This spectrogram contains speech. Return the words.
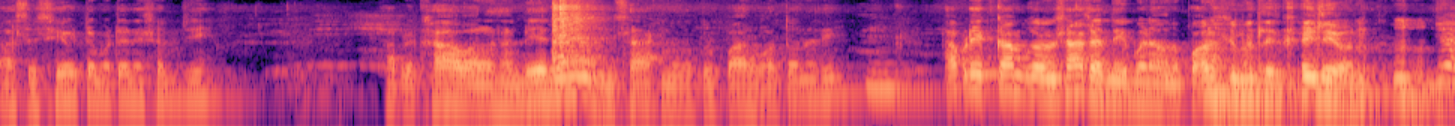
આ છે સેવ ટમાટાની સબ્જી. આપણે ખાવાવાળા છે બે જણા ને શાકનો તો કોઈ પારો હોતો નથી. આપણે એક કામ કરવાનું શાક જ નહીં બનાવવાનું પાડોશી મતલબ ખાઈ લેવાનું. જો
